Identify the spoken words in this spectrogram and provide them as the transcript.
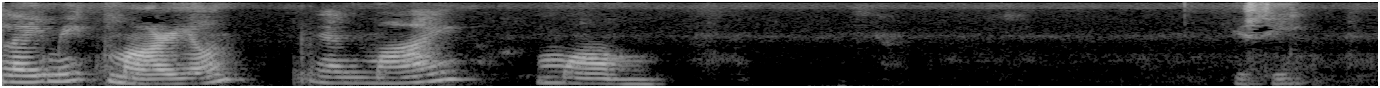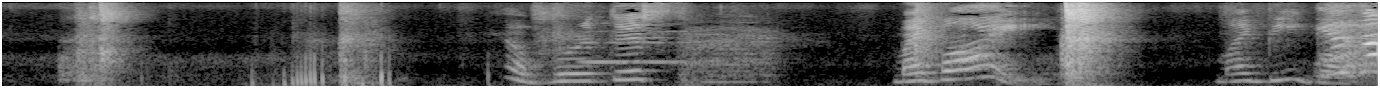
playmate Marion and my mom. You see? Yeah, Brutus, my boy, my big boy. Yeah.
